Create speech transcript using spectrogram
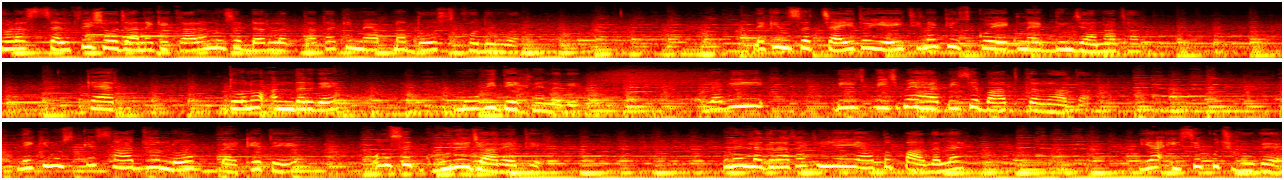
थोड़ा सेल्फिश हो जाने के कारण उसे डर लगता था कि मैं अपना दोस्त खो दूँगा लेकिन सच्चाई तो यही थी ना कि उसको एक न एक दिन जाना था। खैर, दोनों अंदर गए, मूवी देखने लगे। रवि बीच बीच में हैप्पी से बात कर रहा था। लेकिन उसके साथ जो लोग बैठे थे, वो उसे घूरे जा रहे थे। उन्हें लग रहा था कि ये या तो पागल है, या इसे कुछ हो गया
